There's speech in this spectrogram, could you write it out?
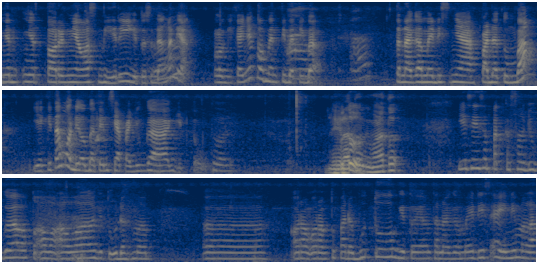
nye- nyetorin nyawa sendiri gitu sedangkan ya logikanya kalau main tiba-tiba tenaga medisnya pada tumbang ya kita mau diobatin siapa juga gitu Betul. Lila Betul. tuh gimana tuh? Iya sih sempat kesel juga waktu awal-awal gitu udah mah eh, orang-orang tuh pada butuh gitu yang tenaga medis eh ini malah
